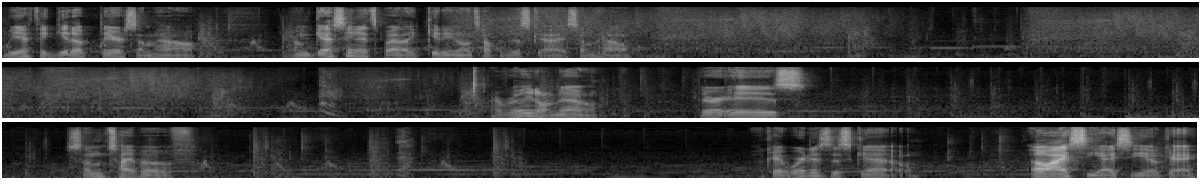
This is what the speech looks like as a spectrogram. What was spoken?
We have to get up there somehow. I'm guessing it's by like getting on top of this guy somehow. I really don't know. There is some type of Okay, where does this go? Oh, I see, I see, okay.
